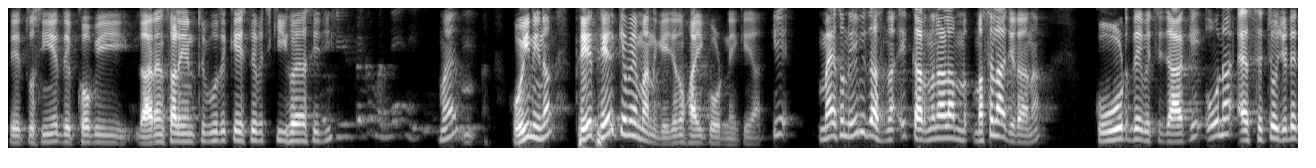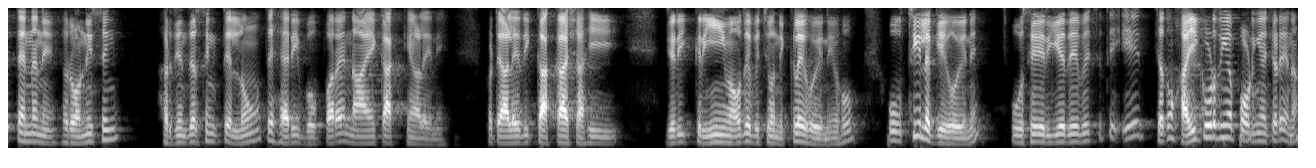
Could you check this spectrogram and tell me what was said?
ਤੇ ਤੁਸੀਂ ਇਹ ਦੇਖੋ ਵੀ ਲਾਰੈਂਸ ਵਾਲੇ ਇੰਟਰਵਿਊ ਦੇ ਕੇਸ ਦੇ ਵਿੱਚ ਕੀ ਹੋਇਆ ਸੀ ਜੀ? ਮੈਂ ਹੋਈ ਨਹੀਂ ਨਾ। ਫੇਰ ਫੇਰ ਕਿਵੇਂ ਮੰਨ ਗਏ ਜਦੋਂ ਹਾਈ ਕੋਰਟ ਨੇ ਕਿਹਾ? ਇਹ ਮੈਂ ਤੁਹਾਨੂੰ ਇਹ ਵੀ ਦੱਸਦਾ ਇਹ ਕਰਨ ਵਾਲਾ ਮਸਲਾ ਜਿਹੜਾ ਨਾ ਕੋਰਟ ਦੇ ਵਿੱਚ ਜਾ ਕੇ ਉਹ ਨਾ ਐਸਐਚਓ ਜਿਹੜੇ ਤਿੰਨ ਨੇ ਰੋਨੀ ਸਿੰਘ ਹਰਜਿੰਦਰ ਸਿੰਘ ਢਿੱਲੋਂ ਤੇ ਹੈਰੀ ਬੋਪਰ ਹੈ ਨਾਏ ਕਾਕਿਆਂ ਵਾਲੇ ਨੇ। ਪਟਿਆਲੇ ਦੀ ਕਾਕਾ ਸ਼ਾਹੀ ਜਿਹੜੀ ਕਰੀਮ ਆ ਉਹਦੇ ਵਿੱਚੋਂ ਨਿਕਲੇ ਹੋਏ ਨੇ ਉਹ। ਉਹ ਉੱਥੇ ਹੀ ਲੱਗੇ ਹੋਏ ਨੇ। ਉਸ ਏਰੀਏ ਦੇ ਵਿੱਚ ਤੇ ਇਹ ਜਦੋਂ ਹਾਈ ਕੋਰਟ ਦੀਆਂ ਪੌੜੀਆਂ ਚੜੇ ਨਾ,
